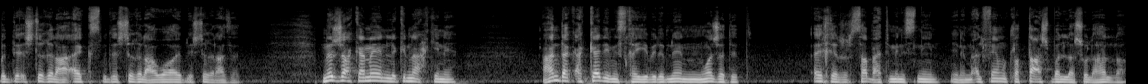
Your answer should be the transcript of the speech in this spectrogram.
بدي أشتغل على X بدي أشتغل على Y بدي أشتغل على Z بنرجع كمان اللي كنا حكينا عندك academy خيي بلبنان انوجدت آخر سبع ثمان سنين يعني من 2013 بلشوا لهلأ.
